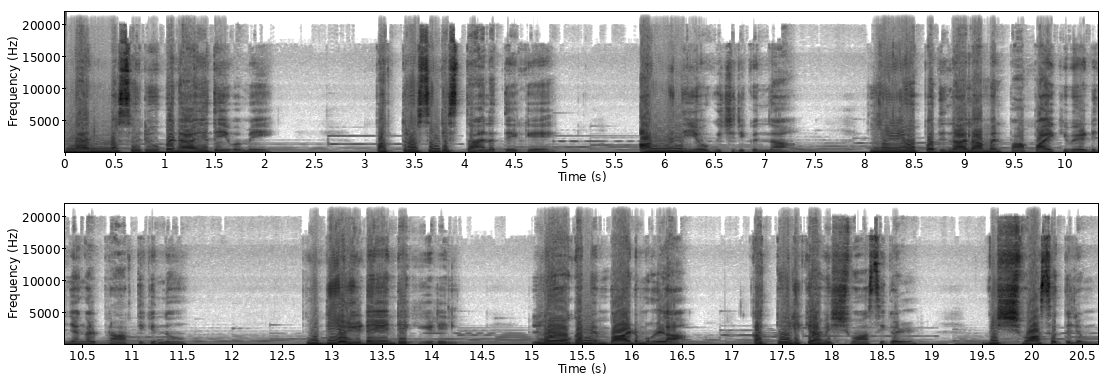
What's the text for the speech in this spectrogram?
നന്മ സ്വരൂപനായ ദൈവമേ പത്രോസിന്റെ സ്ഥാനത്തേക്ക് അങ്ങ് നിയോഗിച്ചിരിക്കുന്ന ലിയോ പതിനാലാമൻ പാപ്പായ്ക്ക് വേണ്ടി ഞങ്ങൾ പ്രാർത്ഥിക്കുന്നു. പുതിയ ഇടയന്റെ കീഴിൽ ലോകമെമ്പാടുമുള്ള കത്തോലിക്ക വിശ്വാസികൾ വിശ്വാസത്തിലും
